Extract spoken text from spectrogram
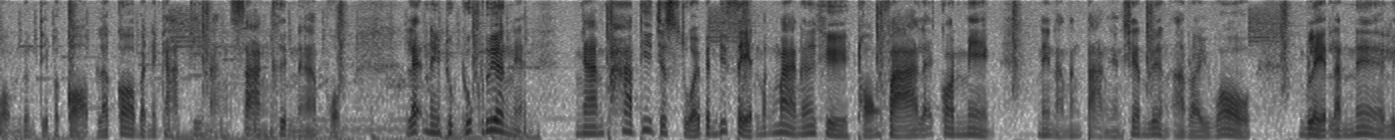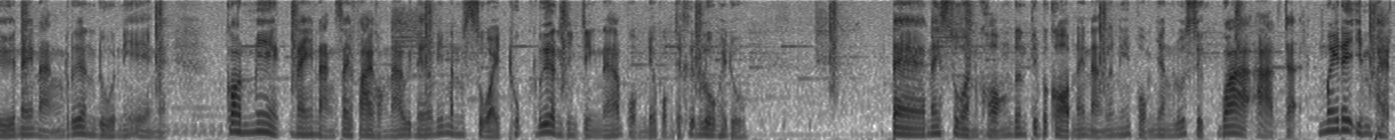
ผมดนตรีประกอบแล้วก็บรรยากาศที่หนังสร้างขึ้นนะครับผม และในทุกๆเรื่องเนี่ยงานภาพที่จะสวยเป็นพิเศษมากๆนั่นก็คือ ท้องฟ้าและก้อนเมฆในหนังต่างๆ อย่างเช่นเรื่อง Arrival Blade Runner หรือในหนังเรื่องดูนนี้เองเนี่ยก้อนเมฆในหนังไซไฟของนาวินเนอร์นี่มันสวยทุกเรื่องจริง ๆ นะครับผมเดี๋ยวผมจะขึ้นรูปให้ดู แต่ในส่วนของดนตรีประกอบในหนังเรื่องนี้ผมยังรู้สึกว่าอาจจะไม่ได้ Impact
